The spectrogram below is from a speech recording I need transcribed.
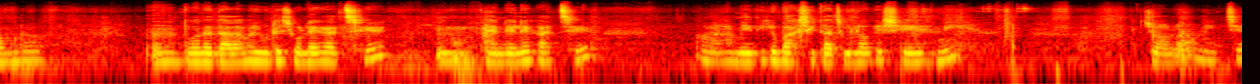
আমরা তোমাদের দাদাভাই উঠে চলে গেছে প্যান্ডেলের কাছে আর আমি এদিকে বাসি কাজগুলোকে সেরে নিই চলো নিচে।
